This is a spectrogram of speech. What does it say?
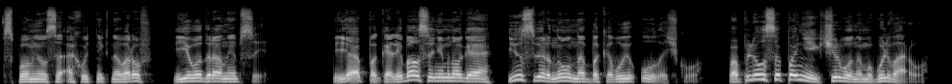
Вспомнился охотник на воров и его драные псы. Я поколебался немного и свернул на боковую улочку. Поплелся по ней к Червоному бульвару.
